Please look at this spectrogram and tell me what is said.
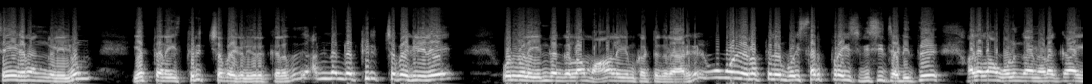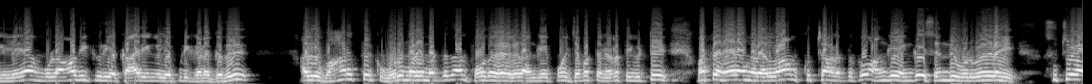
சேகரங்களிலும் எத்தனை திருச்சபைகள் இருக்கிறது? அந்தந்த திருச்சபைகளிலே ஒருவேளை எங்கெங்கெல்லாம் ஆலயம் கட்டுகிறார்கள் ஒவ்வொரு இடத்திலும் போய் சர்ப்ரைஸ் விசிட் அடித்து அதெல்லாம் ஒழுங்கா நடக்கா இல்லையா? அங்குள்ள ஆவிக்குரிய காரியங்கள் எப்படி கிடக்குது? அல்லது வாரத்திற்கு ஒரு முறை மட்டும்தான் போதகர்கள் அங்கே போய் ஜெபத்தை நடத்தி விட்டு மற்ற நேரங்கள் எல்லாம் குற்றாலத்துக்கோ அங்கே எங்கே சென்று ஒருவேளை சுற்றுலா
